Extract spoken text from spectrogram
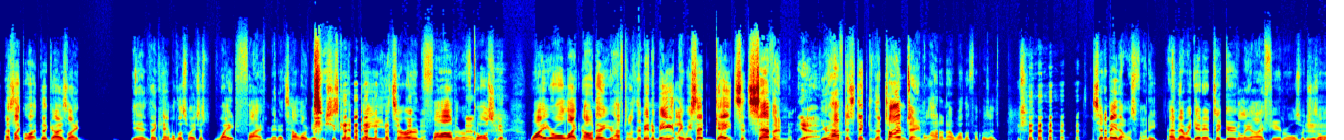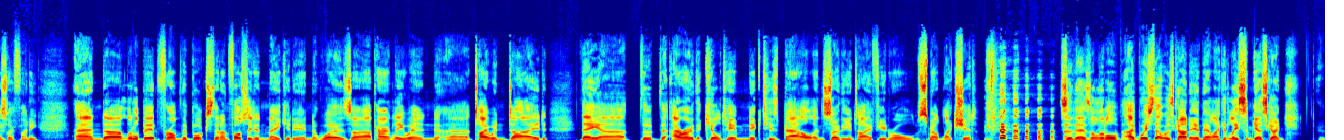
"That's like what the guy's like." Yeah, they came all this way. Just wait five minutes. How long do you think she's going to be? it's her own father. Of course, you get. Why you're all like, oh no, you have to let them in immediately. We said gates at seven. Yeah. You have to stick to the timetable. I don't know. What the fuck was this? so to me, that was funny. And then we get into Googly Eye Funerals, which is Mhm. also funny. And uh, a little bit from the books that unfortunately didn't make it in was uh, apparently when uh, Tywin died, they uh, the the arrow that killed him nicked his bowel, and so the entire funeral smelled like shit. so there's a little. I wish that was kind of in there, like at least some guests going,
